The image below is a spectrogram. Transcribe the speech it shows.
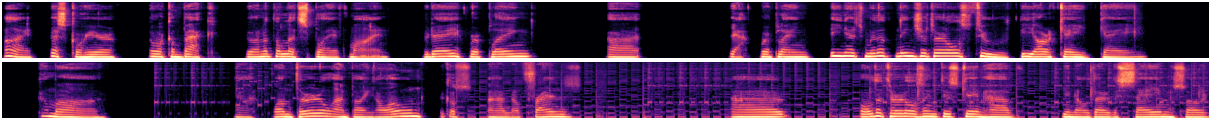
Hi, Desco here, and welcome back to another Let's Play of mine. Today we're playing, uh, yeah, we're playing Teenage Mutant Ninja Turtles 2, the arcade game. Come on. Yeah, one turtle, I'm playing alone, because I have no friends. Uh, all the turtles in this game have, you know, they're the same, so it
